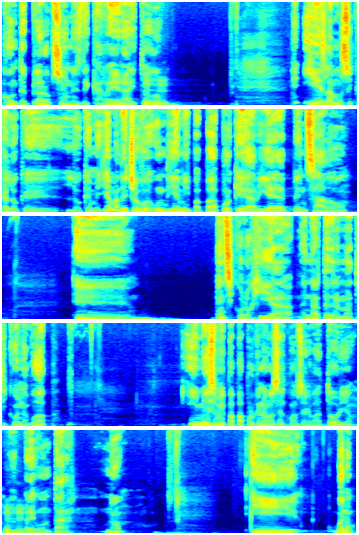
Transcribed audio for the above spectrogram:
contemplar opciones de carrera y todo. Y es la música lo que, lo que me llama. De hecho, fue un día mi papá, porque había pensado eh, en psicología, en arte dramático, en la UAP. Y me dice mi papá, ¿por qué no vas al conservatorio a preguntar? ¿No? Y bueno,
